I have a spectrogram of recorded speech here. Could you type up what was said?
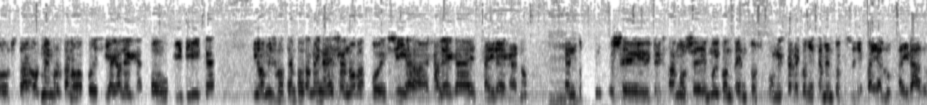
os, da, os membros da nova poesía galega ou itirica, e ao mesmo tempo tamén a esa nova poesía galega e tairega, non? Uh -huh. Entón, pues, eh, estamos eh, moi contentos con este recoñecemento que se lle fai a Luz Airado.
